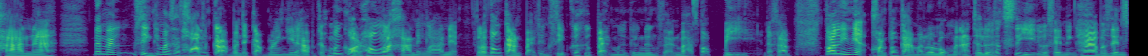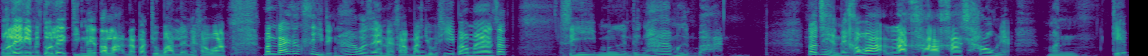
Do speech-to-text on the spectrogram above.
คารนะ ดังนั้นสิ่งที่มันสะท้อนกลับมันจะกลับมาอย่างนี้นะครับ จากเมื่อก่อนห้องราคา 1 ล้านเนี่ย เราต้องการ8ถึง10ก็คือ 8 0 0 0 0ถึง1 0 0 0 0 0บาทต่อปีนะครับ ตอนนี้เนี่ยความต้องการมันลดลง มันอาจจะเหลือสัก4เปอร์เซ็นต์ถึง5เปอร์เซ็นต์ตัวเลขนี้เป็นตัวเลขจริงในตลาดณปัจจุบันเลยนะครับว่า มันได้สัก4ถึง5เปอร์เซ็นต์นะครับ มันอยู่ที่ประมาณสัก4 0,000ถึง50,000บาท เราจะเห็นไหมครับว่าราคาค่าเช่าเนี่ยมันเก็บ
